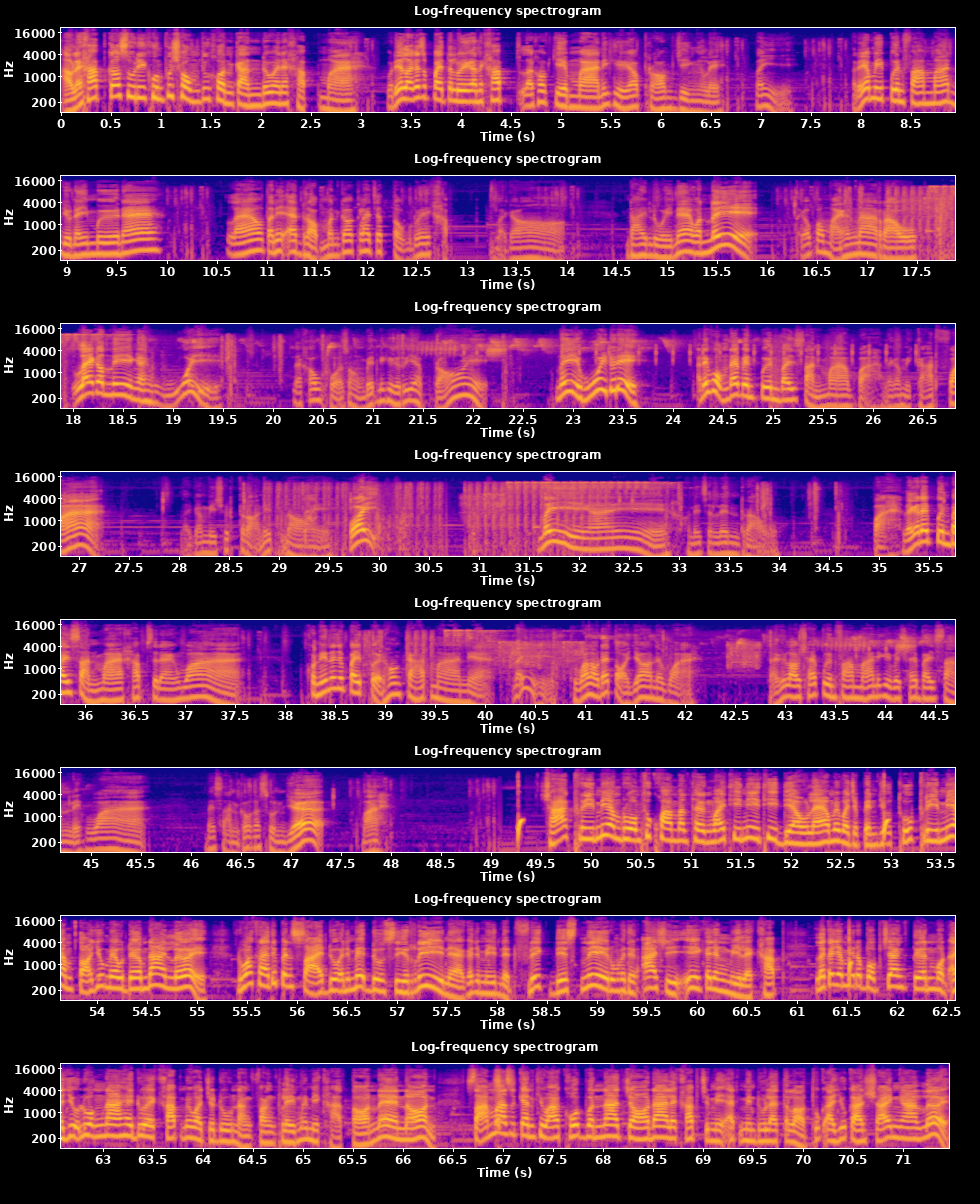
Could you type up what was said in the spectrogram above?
เอาเลยครับ ก็สวัสดีคุณผู้ชมทุกคนกันด้วยนะครับ มา วันนี้เราก็จะไปตะลุยกันครับ แล้วเข้าเกมมานี่คือก็พร้อมยิงเลยนี่ตอนนี้ก็มีปืนฟาร์มมาร์อยู่ในมือนะ แล้วตอนนี้แอดดรอปมันก็ใกล้จะตกด้วยครับ แล้วก็ได้ลุยแน่วันนี้ แต่ก็เป้าหมายข้างหน้าเรา และก็นี่ไงหุยแล้วเข้าหัวสองเม็ดนี่คือเรียบร้อย นี่หุยดูดิ อันนี้ผมได้เป็นปืนใบสันมาว่ะ แล้วก็มีการ์ดฟ้า แล้วก็มีชุดกราะนิดหน่อยเฮ้ยนี่ไงคนนี้จะเล่นเราไปแล้วก็ได้ปืนใบสั่นมาครับ แสดงว่า คนนี้น่าจะไปเปิดห้องการ์ดมาเนี่ยนี่ถือว่าเราได้ต่อยอดเลยว่ะจากที่เราใช้ปืนฟาร์มมานี่คือไปใช้ใบสั่นเลยเพราะว่าใบสั่นก็กระสุนเยอะมา ชาร์กพรีเมียมรวมทุกความบันเทิงไว้ที่นี่ที่เดียวแล้วไม่ว่าจะเป็น YouTube พรีเมียมต่อยุคเมลเดิมได้เลย หรือว่าใครที่เป็นสายดูอนิเมะดูซีรีส์เนี่ย ก็จะมี Netflix Disney รวมไปถึง i อ e ก็ยังมีเลยครับ แล้วก็ยังมีระบบแจ้งเตือนหมดอายุล่วงหน้าให้ด้วยครับ ไม่ว่าจะดูหนังฟังเพลงไม่มีขาดตอนแน่นอน สามารถสแกน QR code บนหน้าจอได้เลยครับจะมีแอดมินดูแลตลอดทุกอายุการใช้งานเลย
